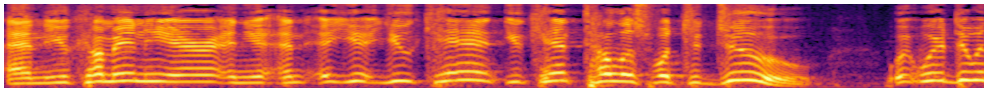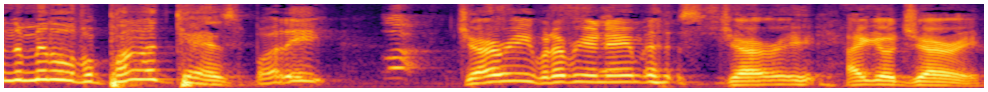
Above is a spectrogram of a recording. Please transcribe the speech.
and you come in here and you and you, you can't you can't tell us what to do. We- We're doing the middle of a podcast, buddy. Jerry, whatever your name is, Jerry. I go Jerry.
